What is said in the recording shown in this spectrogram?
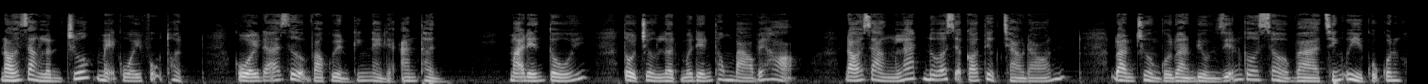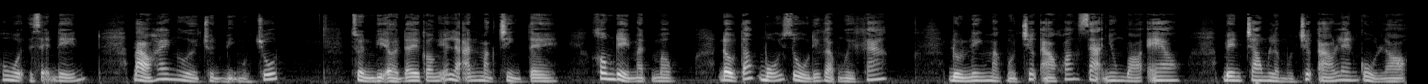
nói rằng lần trước mẹ cô ấy phẫu thuật, cô ấy đã dựa vào quyển kinh này để an thần. Mãi đến tối, tổ trưởng Lật mới đến thông báo với họ, nói rằng lát nữa sẽ có tiệc chào đón. Đoàn trưởng của đoàn biểu diễn cơ sở và chính ủy của quân khu sẽ đến, bảo hai người chuẩn bị một chút. Chuẩn bị ở đây có nghĩa là ăn mặc chỉnh tề, không để mặt mộc, đầu tóc bối rủ đi gặp người khác. Đường Ninh mặc một chiếc áo khoác dạ nhung bó eo, bên trong là một chiếc áo len cổ lọ,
